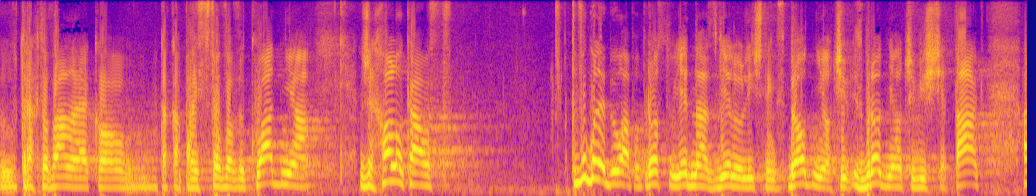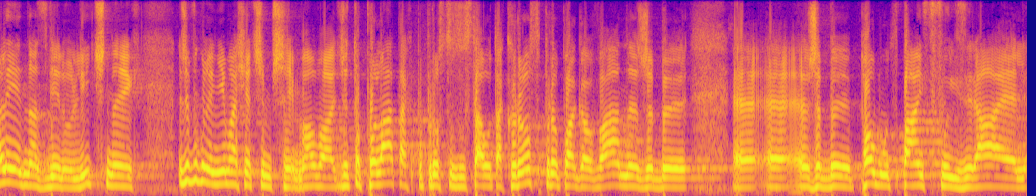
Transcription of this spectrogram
e, traktowana jako taka państwowa wykładnia, że Holokaust to w ogóle była po prostu jedna z wielu licznych zbrodni, zbrodnia oczywiście tak, ale jedna z wielu licznych, że w ogóle nie ma się czym przejmować, że to po latach po prostu zostało tak rozpropagowane, żeby, e, e, żeby pomóc państwu Izrael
